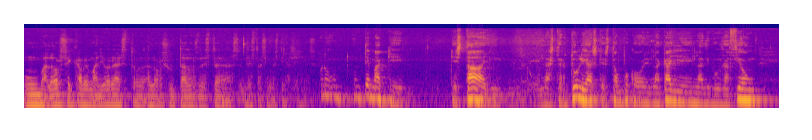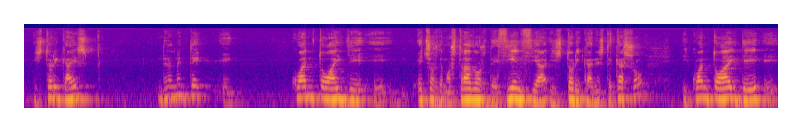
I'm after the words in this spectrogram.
un valor, se cabe mayor a, esto, a los resultados de estas, de estas investigaciones. Bueno, un, tema que, que está en, las tertulias, que está un poco en la calle, en la divulgación histórica, es realmente eh, cuánto hay de eh, hechos demostrados de ciencia histórica en este caso, y cuánto hay de,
